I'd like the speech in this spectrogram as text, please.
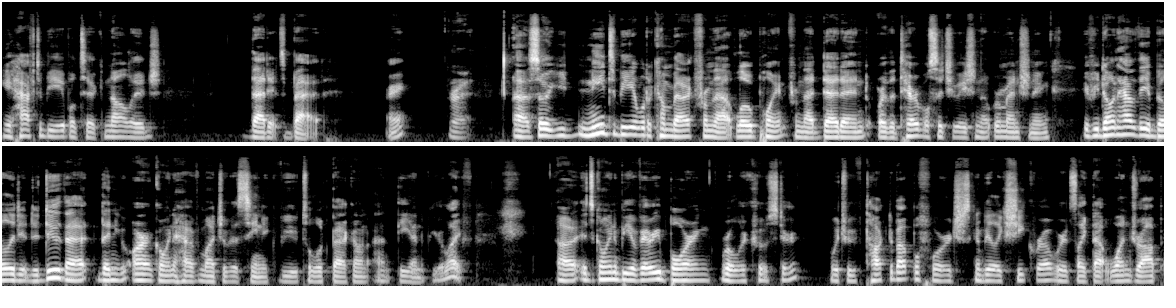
You have to be able to acknowledge that it's bad, right? Right. Uh, so you need to be able to come back from that low point, from that dead end, or the terrible situation that we're mentioning. If you don't have the ability to do that, then you aren't going to have much of a scenic view to look back on at the end of your life. Uh, it's going to be a very boring roller coaster, which we've talked about before. It's just going to be like SheiKra, where it's like that one drop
